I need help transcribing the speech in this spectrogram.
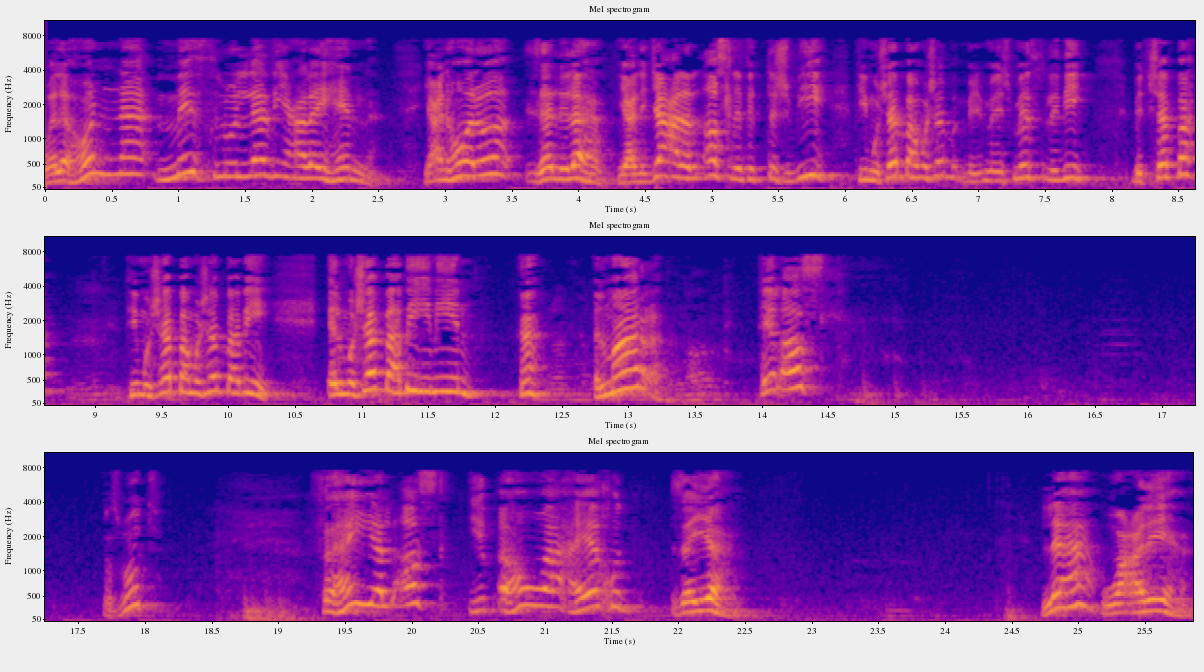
ولهن مثل الذي عليهن. يعني هو له اللي لها. يعني جعل الأصل في التشبيه في مشبه مشبه مش مثل دي بتشبه؟ في مشبه مشبه به. المشبه به مين؟ ها؟ المرأة هي الأصل. مظبوط؟ فهي الأصل يبقى هو هياخد زيها. لها وعليها.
